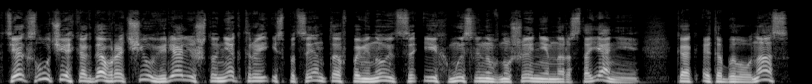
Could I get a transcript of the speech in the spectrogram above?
В тех случаях, когда врачи уверяли, что некоторые из пациентов поминуются их мысленным внушением на расстоянии, как это было у нас,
